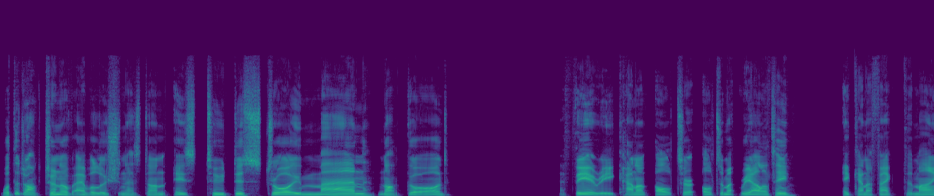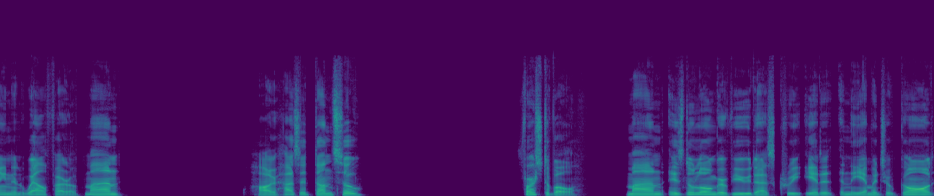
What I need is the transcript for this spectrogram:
What the doctrine of evolution has done is to destroy man, not God. A theory cannot alter ultimate reality. It can affect the mind and welfare of man. How has it done so? First of all, man is no longer viewed as created in the image of God.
